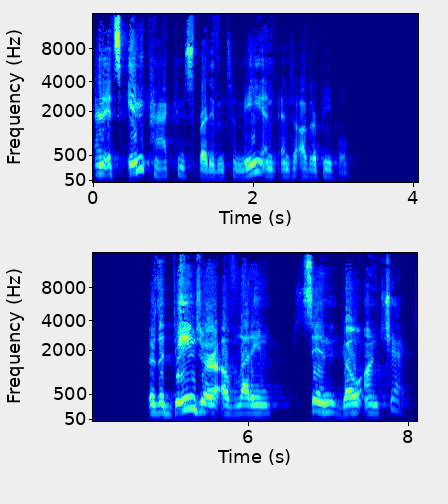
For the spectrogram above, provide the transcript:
and its impact can spread even to me and, and to other people. There's a danger of letting sin go unchecked.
